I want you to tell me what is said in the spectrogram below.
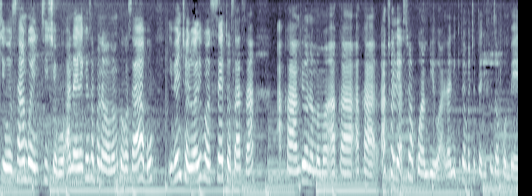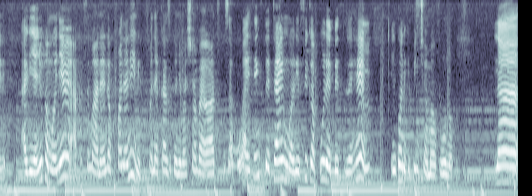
She was humble and teachable. Anaelekeza hapo na mama mkwe, kwa sababu eventually walivyoseto sasa, akaambiwa na mama aka, aka actually sio kuambiwa, na ni kitu ambacho tutajifunza huko mbele. Alinyanyuka mwenyewe akasema anaenda kufanya nini? Kufanya kazi kwenye mashamba ya watu, kwa sababu I think the time waliofika kule Bethlehem ilikuwa ni kipindi cha mavuno na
